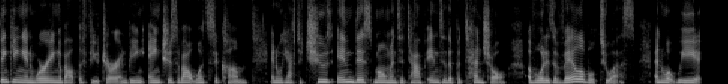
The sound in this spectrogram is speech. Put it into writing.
thinking and worrying about the future and being anxious about what's to come. And we have to choose in this moment to tap into the potential of what is available to us and what we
